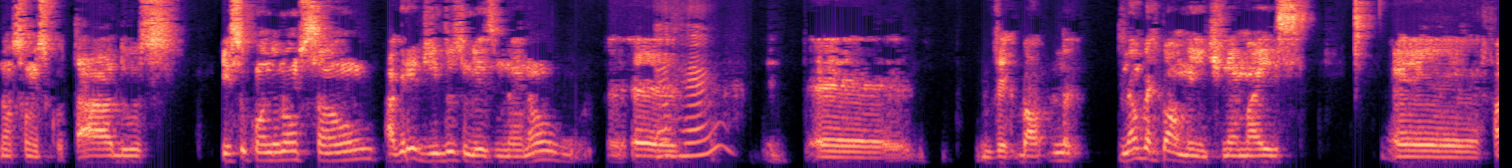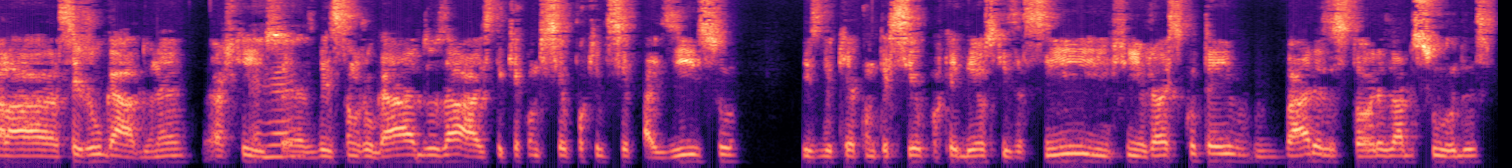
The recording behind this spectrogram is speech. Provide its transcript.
não são escutados. Isso quando não são agredidos mesmo, né? Não, é, Uhum. é, verbal, não verbalmente, né? Mas é, falar, ser julgado, né? Acho que isso, Uhum. é, às vezes são julgados, ah, isso daqui aconteceu porque você faz isso, isso daqui aconteceu porque Deus quis assim, enfim, eu já escutei várias histórias absurdas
